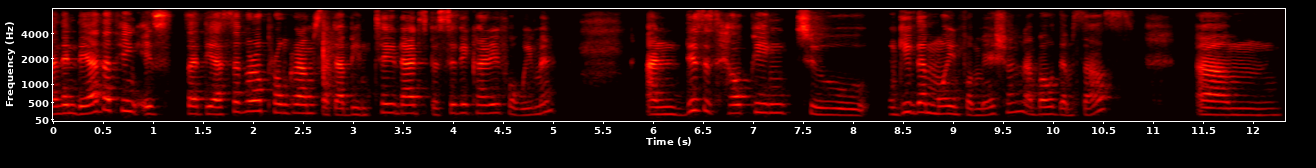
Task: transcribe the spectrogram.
and then the other thing is that there are several programs that have been tailored specifically for women. And this is helping to give them more information about themselves, um,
